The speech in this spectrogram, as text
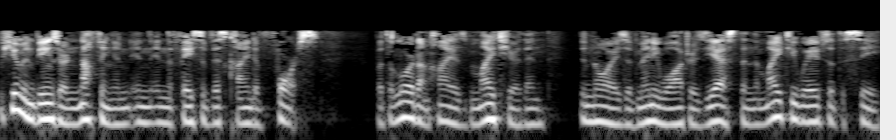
human beings are nothing in, in, in the face of this kind of force. But the Lord on high is mightier than the noise of many waters. Yes, than the mighty waves of the sea.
